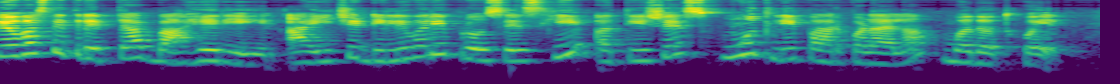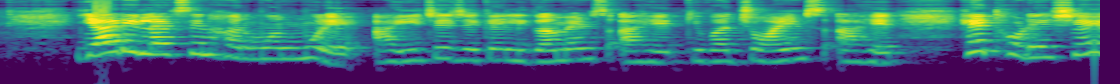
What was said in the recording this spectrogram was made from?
व्यवस्थितरित्या बाहेर येईल. आईची डिलिव्हरी प्रोसेस ही अतिशय स्मूथली पार पडायला मदत होईल. या रिलॅक्सिन हार्मोनमुळे आईचे जे काही लिगामेंट्स आहेत किंवा जॉईंट्स आहेत हे थोडेसे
